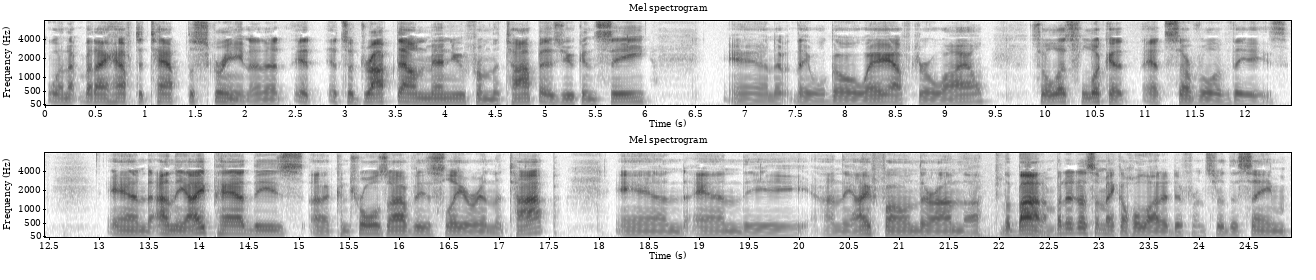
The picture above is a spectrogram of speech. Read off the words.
when it, but I have to tap the screen and it, it it's a drop down menu from the top as you can see and they will go away after a while. So let's look at, at several of these. And on the iPad, these uh, controls obviously are in the top, and and the on the iPhone they're on the, the bottom. But it doesn't make a whole lot of difference. They're the same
